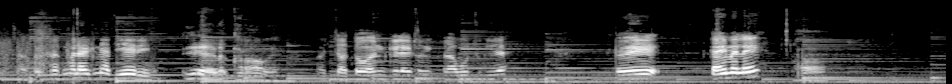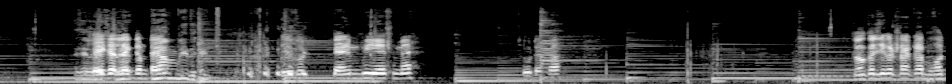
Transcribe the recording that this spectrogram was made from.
अच्छा तो ट्रक में लाइट नहीं आती है रही ये खराब है। अच्छा तो इनकी लाइट थोड़ी खराब हो चुकी है। तो ये टाइम है नहीं हाँ। सही चल रहा एकदम टाइम। भी देख। देखो टाइम भी है इसमें। छोटा सा। तो अंकल जी का ट्रक है बहुत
